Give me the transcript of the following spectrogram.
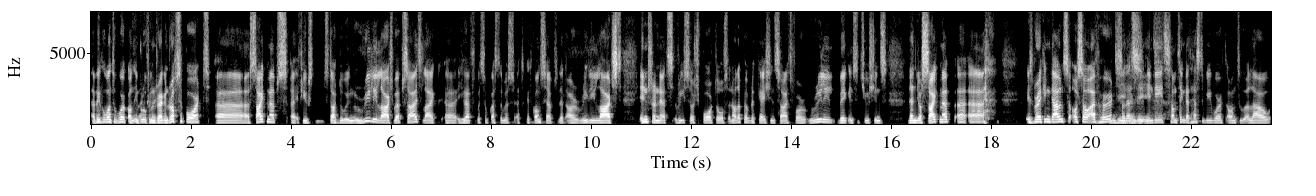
Uh, people want to work on improving drag and drop support, uh, sitemaps. Uh, if you start doing really large websites, like uh, you have with some customers at kitconcept that are really large intranets, research portals, and other publication sites for really big institutions, then your sitemap uh, uh, is breaking down. So also I've heard. Indeed, so that's indeed. indeed. something that has to be worked on to allow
